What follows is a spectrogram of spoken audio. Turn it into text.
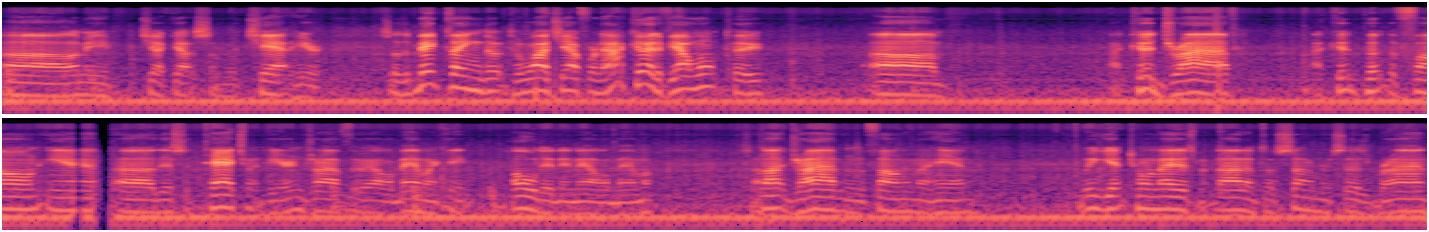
Uh, let me check out some of the chat here. So the big thing to, to watch out for now, I could if y'all want to. Um, I could drive. I could put the phone in uh, this attachment here and drive through Alabama. I can't hold it in Alabama. So I'm not driving the phone in my hand. We get tornadoes, but not until summer, says Brian.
